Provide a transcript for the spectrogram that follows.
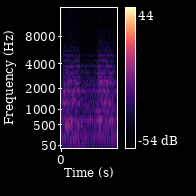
Sorry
